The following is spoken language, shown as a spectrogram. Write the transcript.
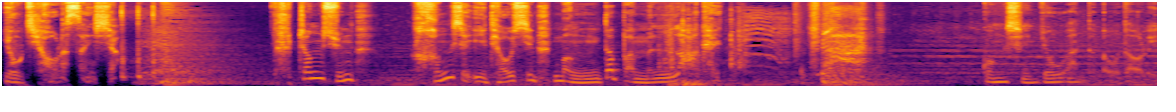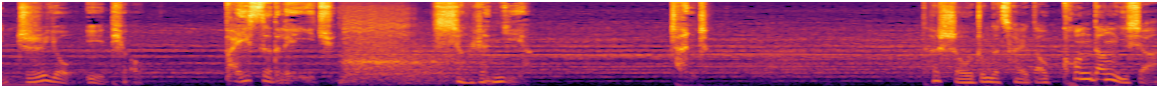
又敲了三下。张巡横下一条心，猛地把门拉开。光线幽暗的楼道里，只有一条白色的连衣裙，像人一样。他手中的菜刀哐当一下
